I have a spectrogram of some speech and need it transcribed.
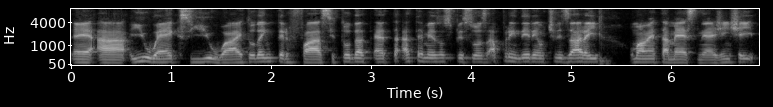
é, a UX, UI, toda a interface, toda é, até mesmo as pessoas aprenderem a utilizar aí uma MetaMask, né? A gente aí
